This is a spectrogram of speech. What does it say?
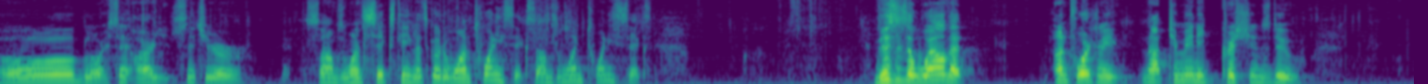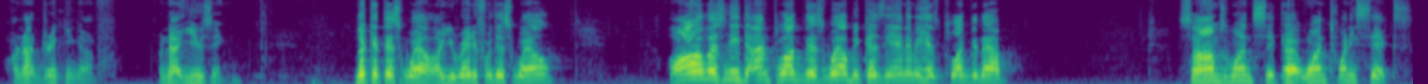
Oh, glory. Since you're Psalms 116, let's go to 126. Psalms 126. This is a well that unfortunately, not too many Christians do, are not drinking of, or not using. Look at this well. Are you ready for this well? All of us need to unplug this well because the enemy has plugged it up. Psalms 1, 6, uh, 126.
